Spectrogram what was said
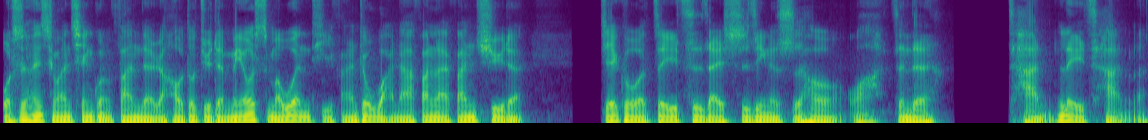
我是很喜欢前滚翻的，然后都觉得没有什么问题，反正就玩啊，翻来翻去的。结果这一次在试镜的时候，哇，真的惨，累惨了。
